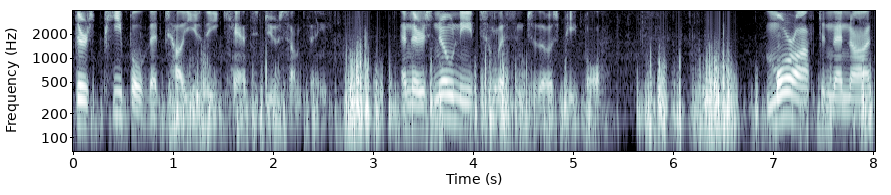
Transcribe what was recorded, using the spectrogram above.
there's people that tell you that you can't do something. And there's no need to listen to those people more often than not,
